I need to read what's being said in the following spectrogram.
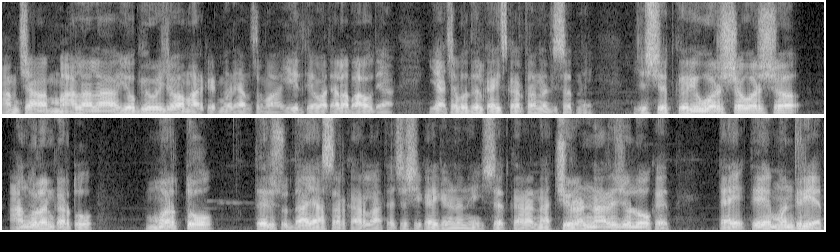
आमच्या मालाला योग्य वेळी जेव्हा मार्केटमध्ये आमचं माल येईल तेव्हा त्याला भाव द्या याच्याबद्दल काहीच करताना दिसत नाही. जे शेतकरी वर्ष वर्ष आंदोलन करतो मरतो तरी सुद्धा या सरकारला त्याच्याशी काही घेणं नाही. शेतकऱ्यांना चिरडणारे जे लोक आहेत ते ते मंत्री आहेत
